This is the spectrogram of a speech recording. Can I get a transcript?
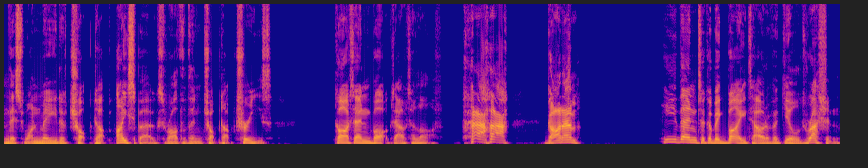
this one made of chopped up icebergs rather than chopped up trees. Carten barked out a laugh. Ha ha! Got him! He then took a big bite out of a guild ration,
